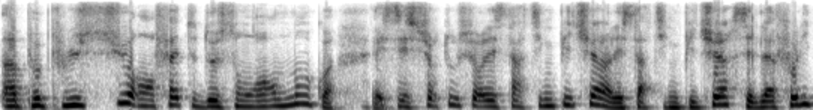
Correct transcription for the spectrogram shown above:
un peu plus sûr en fait de son rendement quoi. Et c'est surtout sur les starting pitchers. Les starting pitchers, c'est de la folie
